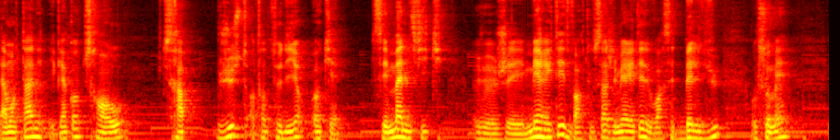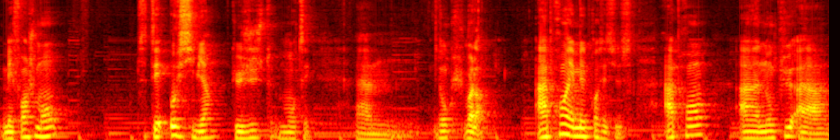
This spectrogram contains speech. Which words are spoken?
la montagne, et eh bien quand tu seras en haut, tu seras juste en train de te dire ok, c'est magnifique, j'ai mérité de voir tout ça, j'ai mérité de voir cette belle vue au sommet, mais franchement, c'était aussi bien que juste monter. Euh, donc voilà, apprends à aimer le processus. Apprends non plus à,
